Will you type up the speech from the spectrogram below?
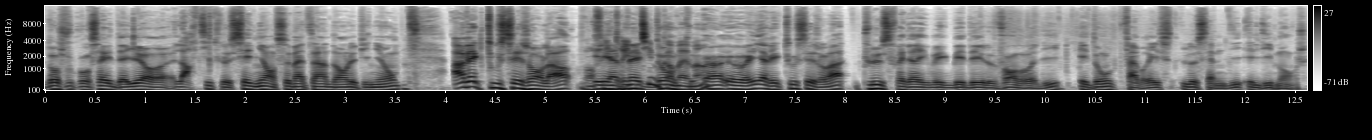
dont je vous conseille d'ailleurs l'article saignant ce matin dans l'opinion. Avec tous ces gens-là, et avec donc, quand même, hein. euh, oui, avec tous ces gens-là, plus Frédéric Becbédé le vendredi et donc Fabrice le samedi et le dimanche.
